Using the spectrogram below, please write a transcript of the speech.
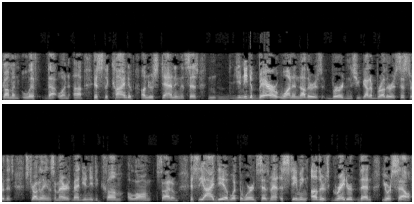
come and lift that one up. It's the kind of understanding that says you need to bear one another's burdens. You've got a brother or sister that's struggling in some areas, man, you need to come alongside of them. It's the idea of what the word says, man, esteeming others greater than yourself.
